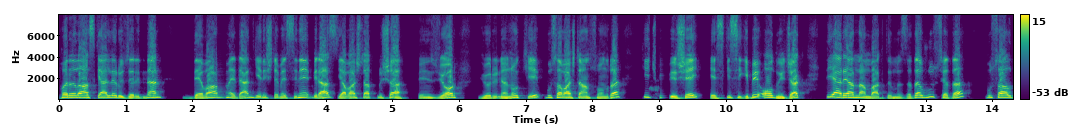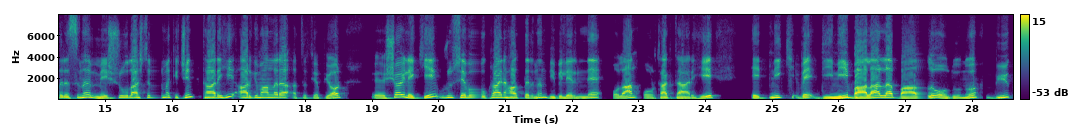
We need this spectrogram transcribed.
paralı askerler üzerinden devam eden genişlemesini biraz yavaşlatmışa benziyor. Görünen o ki bu savaştan sonra hiçbir şey eskisi gibi olmayacak. Diğer yandan baktığımızda da Rusya'da bu saldırısını meşrulaştırmak için tarihi argümanlara atıf yapıyor. Ee, şöyle ki Rusya ve Ukrayna halklarının birbirlerine olan ortak tarihi, etnik ve dini bağlarla bağlı olduğunu, Büyük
